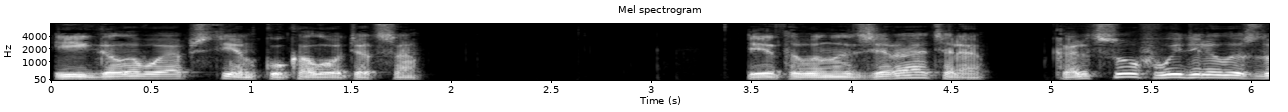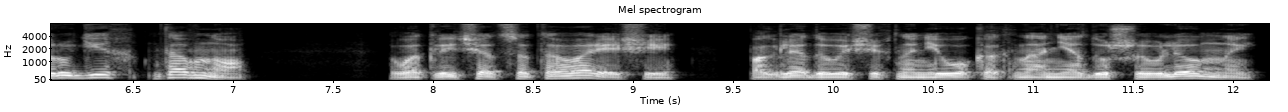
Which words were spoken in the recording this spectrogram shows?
и головой об стенку колотятся. Этого надзирателя Кольцов выделил из других давно. В отличие от сотоварищей, поглядывающих на него как на неодушевленный,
